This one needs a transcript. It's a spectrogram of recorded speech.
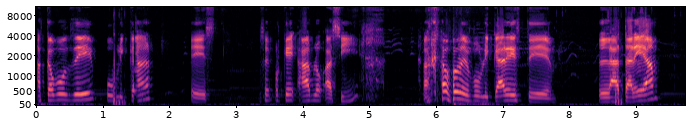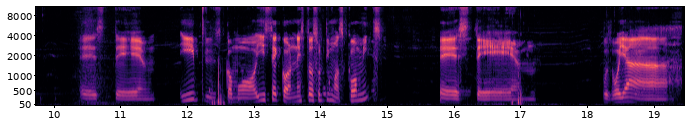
acabo de publicar, es, no sé por qué hablo así, acabo de publicar este la tarea, este y pues como hice con estos últimos cómics, este, pues voy a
